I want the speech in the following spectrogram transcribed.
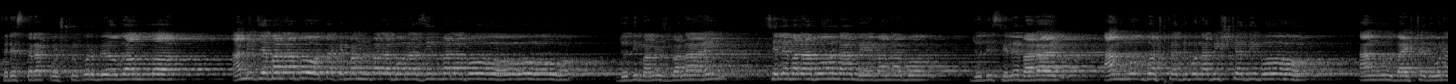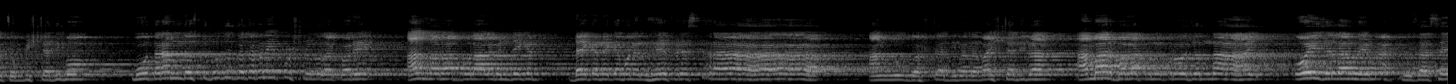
ফেরেশতারা প্রশ্ন করবে ও আল্লাহ। আমি যে বানাবো, তাকে মানুষ বানাবো না যদি মানুষ বানাই ছেলে বানাবো না মেয়ে বানাবো? যদি ছেলে বাড়াই আঙ্গুল দশটা দিব না বিশটা দিব? আঙ্গুল বাইশটা দিব না চব্বিশটা দিব? মোহতারাম দোস্ত বুজুর্গ যখন এই প্রশ্নগুলো করে, আল্লাহ রাব্বুল আলমিন ডেকে ডেকে ডেকে বলেন, হে ফেরেস্তারা আঙ্গুল দশটা দিবা না বাইশটা দিবা? আমার বলা কোনো প্রয়োজন নাই। ওই যে লাউহে মাহফুজ আছে,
